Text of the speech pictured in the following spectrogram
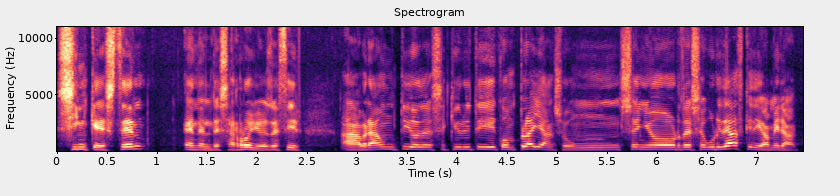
sin que estén en el desarrollo, es decir, habrá un tío de Security Compliance o un señor de seguridad que diga, mira,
